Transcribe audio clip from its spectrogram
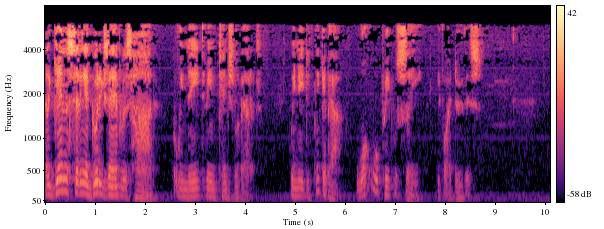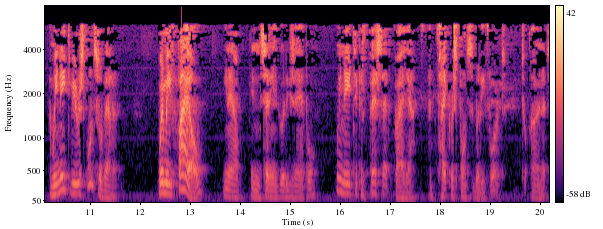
And again, setting a good example is hard, but we need to be intentional about it. We need to think about what will people see if I do this? And we need to be responsible about it. When we fail, in our, in setting a good example, we need to confess that failure and take responsibility for it, to own it.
